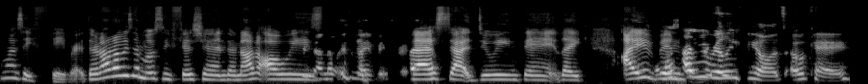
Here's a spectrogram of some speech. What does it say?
I want to say favorite. They're not always the most efficient. They're not always, Not always my best at doing things. Like I've That's been how you really feel. It's okay.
